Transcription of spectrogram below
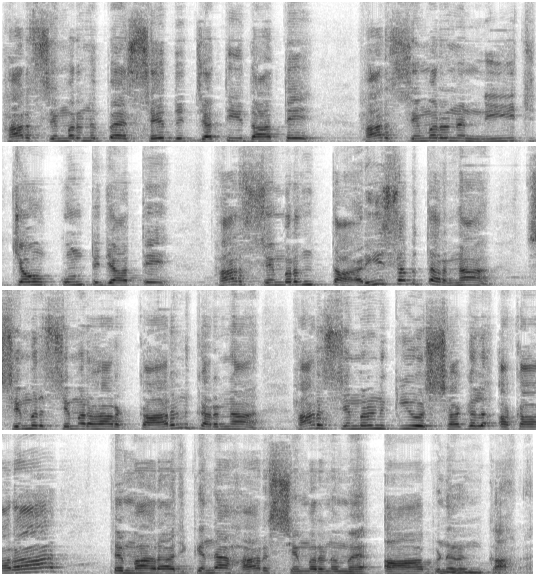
ਹਰ ਸਿਮਰਨ ਪੈ ਸਿੱਧ ਜਤੀ ਦਾਤੇ, ਹਰ ਸਿਮਰਨ ਨੀਚ ਚੌ ਕੁੰਟ ਜਾਤੇ, ਹਰ ਸਿਮਰਨ ਧਾਰੀ ਸਭ ਧਰਨਾ, ਸਿਮਰ ਸਿਮਰ ਹਰ ਕਾਰਨ ਕਰਨਾ, ਹਰ ਸਿਮਰਨ ਕੀ ਉਹ ਸ਼ਗਲ ਆਕਾਰਾ ਤੇ ਮਹਾਰਾਜ ਕਹਿੰਦਾ, ਹਰ ਸਿਮਰਨ ਮੈਂ ਆਪ ਨਿਰੰਕਾਰ।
